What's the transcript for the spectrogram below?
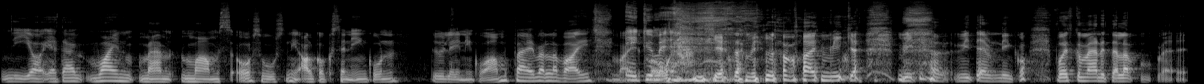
Niin joo, ja tämä Wine Moms-osuus, niin alkoiko se niin kuin tyyliin niin kuin aamupäivällä vai, vai Ei, kyllä me- tietämillä vai mikä, mikä miten niin kuin, voitko määritellä eh,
